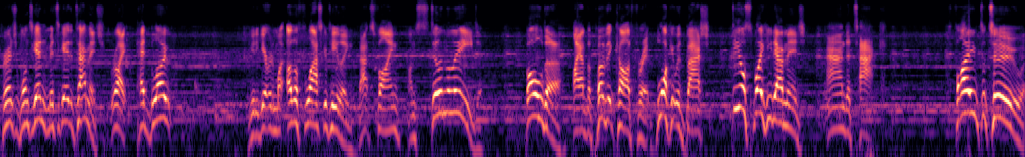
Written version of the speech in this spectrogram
Appearance once again, mitigate the damage. Right, head blow. I'm going to get rid of my other flask of healing. That's fine. I'm still in the lead. Boulder. I have the perfect card for it. Block it with Bash. Deal spiky damage. And attack. Five to two.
